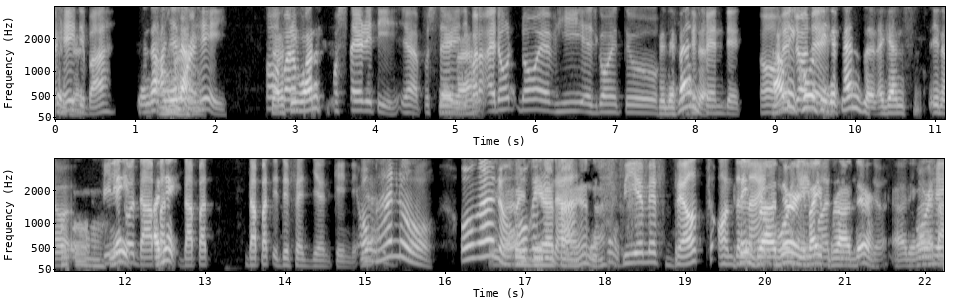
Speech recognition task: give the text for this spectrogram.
Jorge, di ba? Ganda kanya lang. Jorge. Oh, so parang wanted... posterity. Yeah, posterity. Diba? But I don't know if he is going to defend, defend it. it. Oh, That would be cool if he defends it against, you know, oh. Feeling ko dapat, uh, dapat, dapat i-defend yan kay Nick. Oh, yeah. nga no. Oh nga no. Okay yun ah. BMF belt on the Same line. brother, Jorge di ba? Brother. Uh, Jorge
